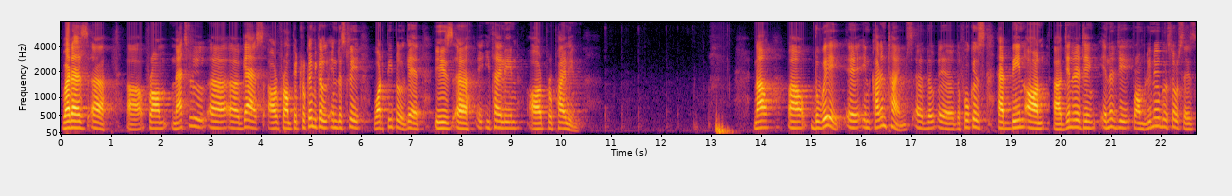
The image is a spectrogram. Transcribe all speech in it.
whereas uh, uh, from natural uh, uh, gas or from petrochemical industry what people get is ethylene or propylene. Now, uh, the way uh, in current times uh, the, the focus had been on generating energy from renewable sources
